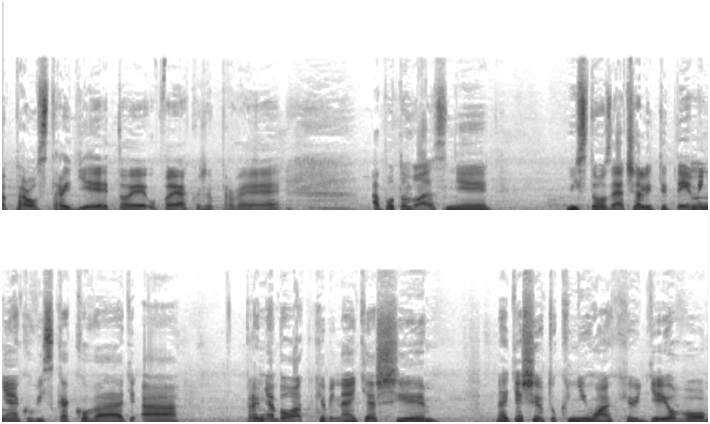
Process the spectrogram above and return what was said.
prostredie, to je úplne akože prvé. A potom vlastne mi z toho začali tie témy nejako vyskakovať a pre mňa bolo keby najťažšie najtežšie tú knihu ako dejovo e,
